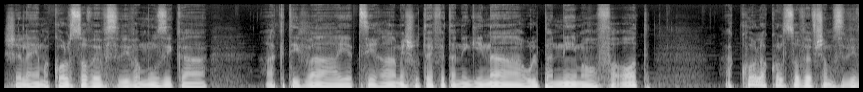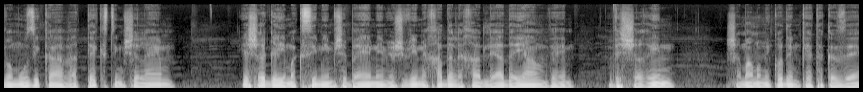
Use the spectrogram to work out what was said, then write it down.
שלהם הכל סובב סביב המוזיקה, הכתיבה, היצירה המשותפת, הנגינה, האולפנים, ההופעות. הכל הכל סובב שם סביב המוזיקה והטקסטים שלהם. יש רגעים מקסימים שבהם הם יושבים אחד על אחד ליד הים ו... ושרים. שמענו מקודם קטע כזה אה,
